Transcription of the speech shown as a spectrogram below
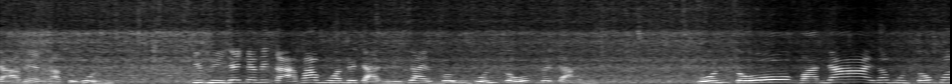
จ่าเพศครับ ทุกคนคลิปนี้ยายจะไม่กล้าผ้ามวนด้วยจ่านี่ใจบึงฝนตกด้วยจ่านี่ฝนตกบานได้ถ้าบุญตกพอ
